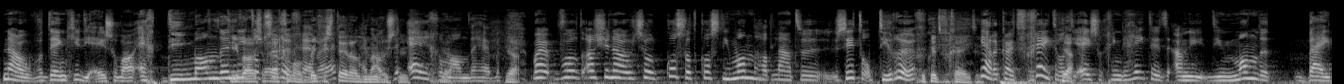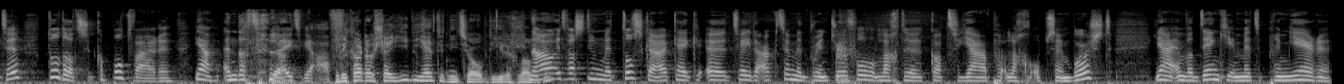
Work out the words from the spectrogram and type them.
Nou, wat denk je? Die ezel wou echt die manden Die niet op zijn rug hebben. beetje? Hij wou zijn dus. eigen Ja. manden hebben. Ja. Maar bijvoorbeeld als je nou zo kost dat kost die manden had laten zitten op die rug... Dan kun je het vergeten. Ja, dan kan je het vergeten. Want die ezel ging de hele tijd aan die, die manden bijten... totdat ze kapot waren. Ja, en dat Ja. leidt weer af. Ricardo Chailly die heeft het niet zo op dieren, geloof ik. Nou, hè? het was toen met Tosca. Kijk, eh, tweede acte met Bryn Turvel lag de kat Jaap lag op zijn borst. Ja, en wat denk je met de première?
